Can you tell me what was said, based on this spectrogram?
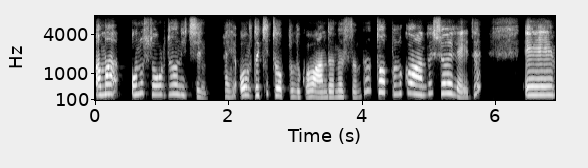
Ama onu sorduğun için hani oradaki topluluk o anda nasıldı? Topluluk o anda şöyleydi. Ee,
